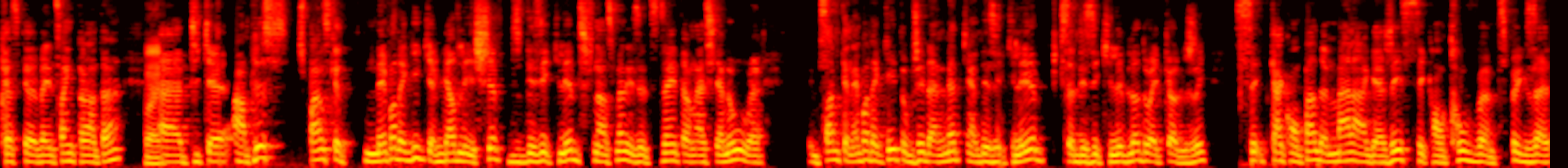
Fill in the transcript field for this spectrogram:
presque 25-30 ans. Euh, puis que, en plus, je pense que n'importe qui qui regarde les chiffres du déséquilibre du financement des étudiants internationaux, euh, il me semble que n'importe qui est obligé d'admettre qu'il y a un déséquilibre, puis que ce déséquilibre-là doit être corrigé quand on parle de mal engagé, c'est qu'on trouve un petit peu ça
